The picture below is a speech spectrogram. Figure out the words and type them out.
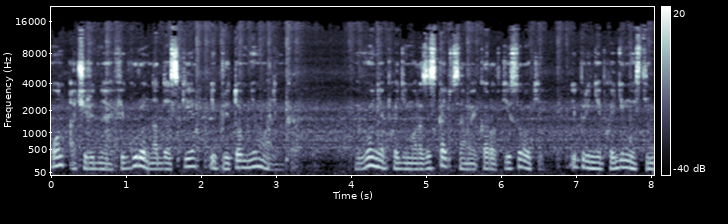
он очередная фигура на доске и притом не маленькая. Его необходимо разыскать в самые короткие сроки и при необходимости не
